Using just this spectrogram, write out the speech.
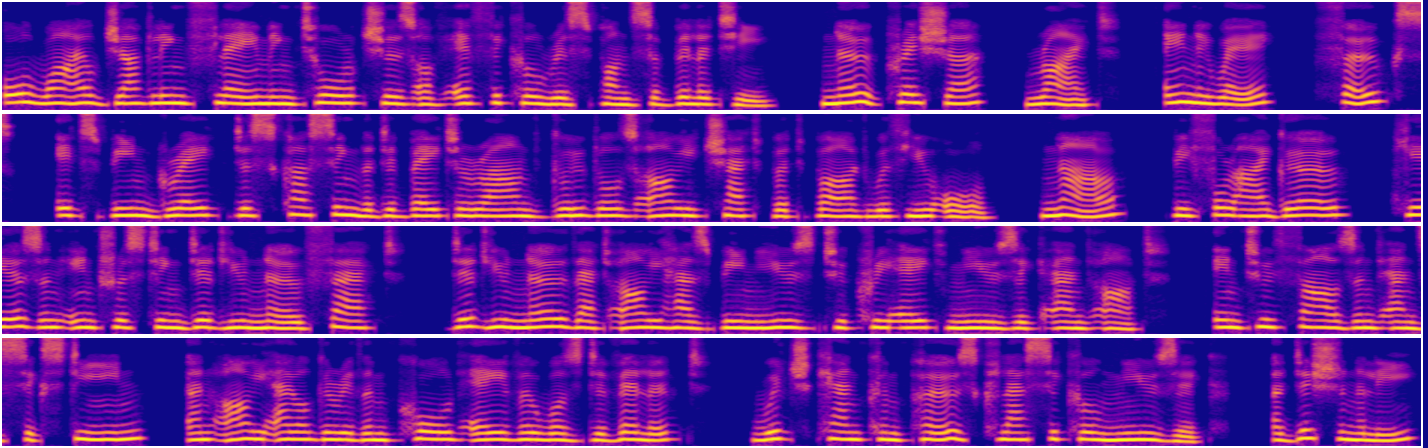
all while juggling flaming torches of ethical responsibility. No pressure, right? Anyway, folks, it's been great discussing the debate around Google's AI chatbot Bard with you all. Now, before I go, here's an interesting did you know fact. Did you know that AI has been used to create music and art? In 2016, an AI algorithm called AIVA was developed, which can compose classical music. Additionally,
